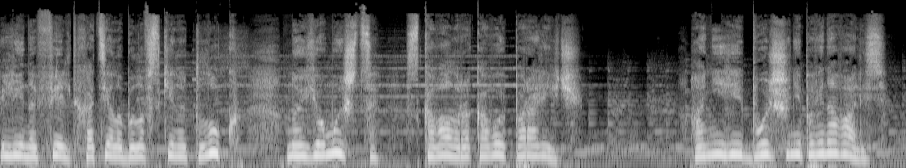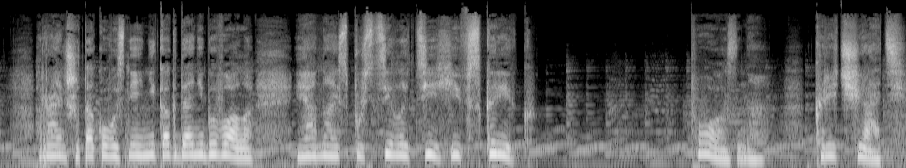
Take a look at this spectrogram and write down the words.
Лина Фельд хотела было вскинуть лук, но ее мышцы сковал роковой паралич. Они ей больше не повиновались. Раньше такого с ней никогда не бывало, и она испустила тихий вскрик. «Поздно кричать»,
